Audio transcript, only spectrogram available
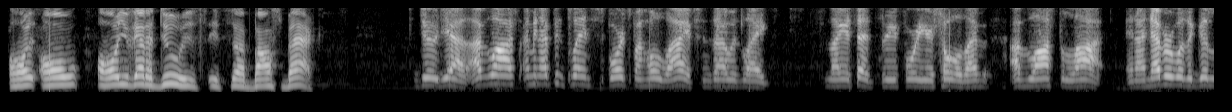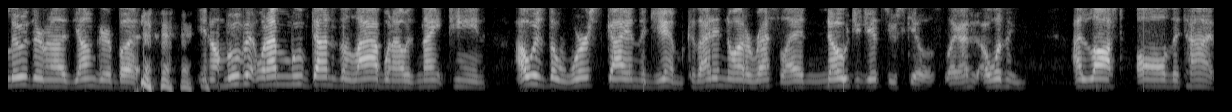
all all all you got to do is it's uh, bounce back. Dude, yeah, I've lost. I mean, I've been playing sports my whole life since I was like like I said, three, four years old. I've I've lost a lot, and I never was a good loser when I was younger. But you know, moving when I moved down to the lab when I was 19, I was the worst guy in the gym because I didn't know how to wrestle. I had no jujitsu skills. Like I, I wasn't. I lost all the time.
